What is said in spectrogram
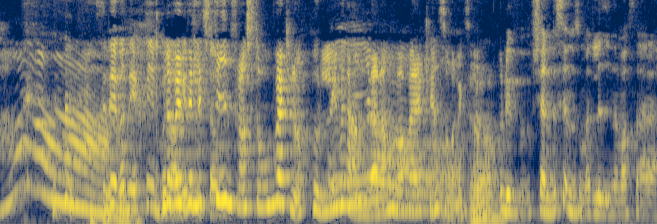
Ah. Så det var det Det skivbolaget var ju väldigt liksom. fint för de stod verkligen och höll i varandra. De var verkligen så liksom. Ja. Och det kändes ändå som att Lina var så här.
